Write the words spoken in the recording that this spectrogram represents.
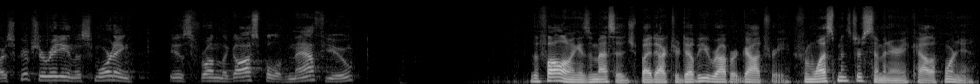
Our scripture reading this morning is from the Gospel of Matthew. The following is a message by Dr. W. Robert Godfrey from Westminster Seminary, California.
